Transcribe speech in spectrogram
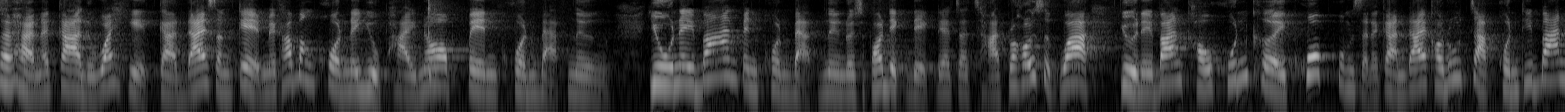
สถานการณ์หรือว่าเหตุการณ์ได้สังเกตไหมคะบางคนในอยู่ภายนอกเป็นคนแบบหนึ่ง อยู่ในบ้านเป็นคนแบบหนึ่ง โดยเฉพาะเด็กๆเนี่ยจะชัดเพราะเขารู้สึกว่าอยู่ในบ้านเขาคุ้นเคยควบคุมสถานการณ์ได้เขารู้จักคนที่บ้าน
